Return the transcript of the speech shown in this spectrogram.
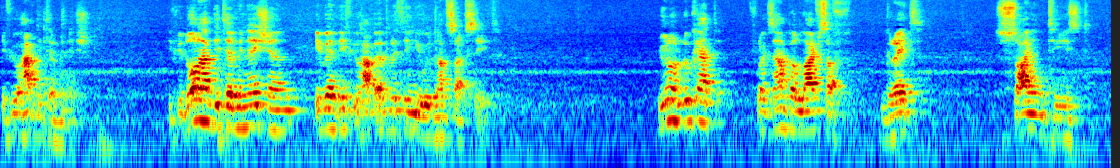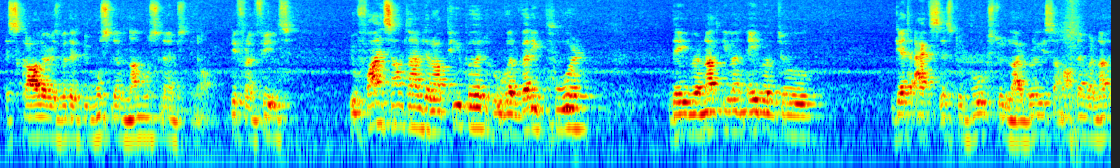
If you have determination. If you don't have determination, even if you have everything, you will not succeed. You know, look at, for example, lives of great scientists, scholars, whether it be Muslim, non-Muslims, you know, different fields. You find sometimes there are people who were very poor. They were not even able to get access to books, to libraries. Some of them were not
